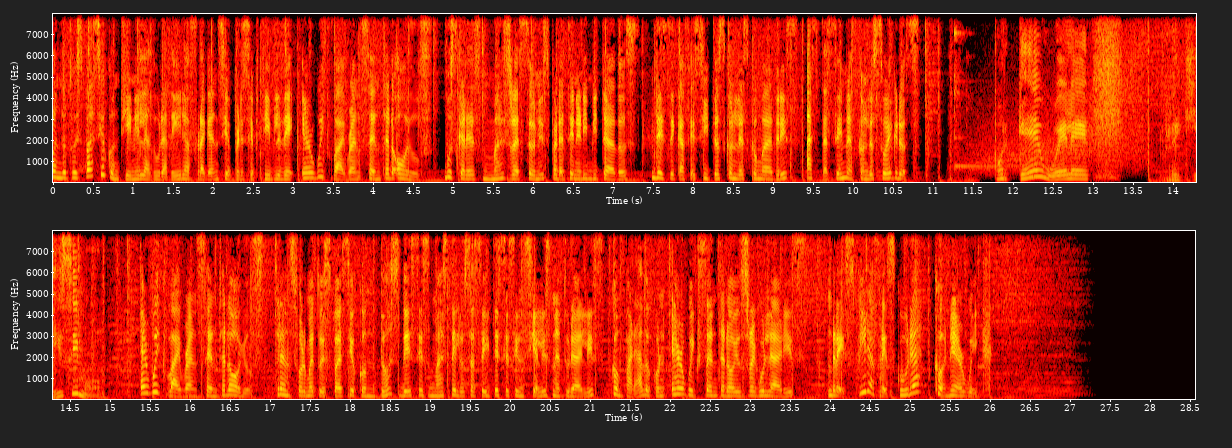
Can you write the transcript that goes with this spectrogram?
Cuando tu espacio contiene la duradera fragancia perceptible de Airwick Vibrant Scented Oils, buscarás más razones para tener invitados, desde cafecitos con las comadres hasta cenas con los suegros. ¿Por qué huele riquísimo? Airwick Vibrant Scented Oils transforma tu espacio con dos veces más de los aceites esenciales naturales comparado con Airwick Scented Oils regulares. Respira frescura con Airwick.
